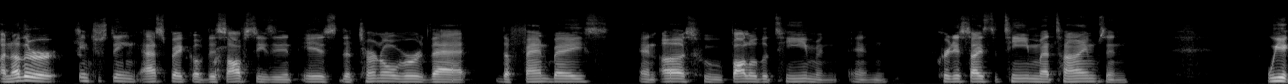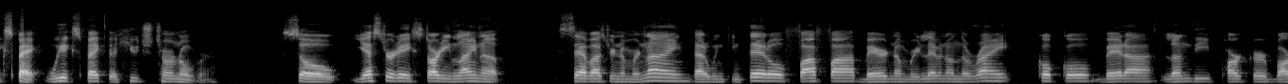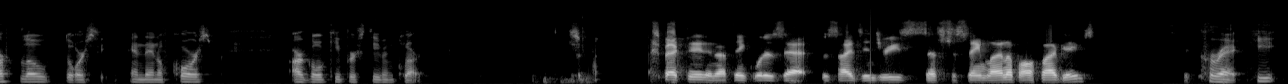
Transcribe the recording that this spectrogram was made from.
another interesting aspect of this offseason is the turnover that the fan base and us who follow the team and and criticize the team at times and we expect we expect a huge turnover. So yesterday starting lineup Sebas your number 9, Darwin Quintero, Fafa, Baird number 11 on the right, Coco, Vera, Lundy, Parker, Bartlow, Dorsey. And then of course our goalkeeper Stephen Clark. Expected, and I think what is that? Besides injuries, that's the same lineup all five games. Correct. He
